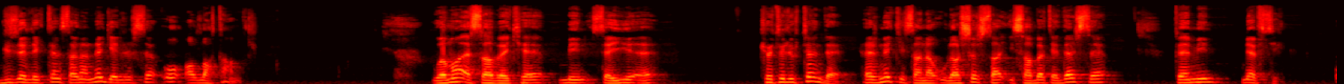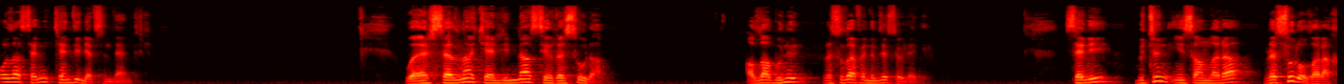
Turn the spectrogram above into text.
Güzellikten sana ne gelirse o Allah'tandır. Ve ma esabeke min seyyi'e kötülükten de her ne ki sana ulaşırsa, isabet ederse femin nefsi. O da senin kendi nefsindendir. Ve erselnâke linnâsi resûlâ. Allah bunu Resulullah Efendimiz'e söyledi. Seni bütün insanlara Resul olarak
